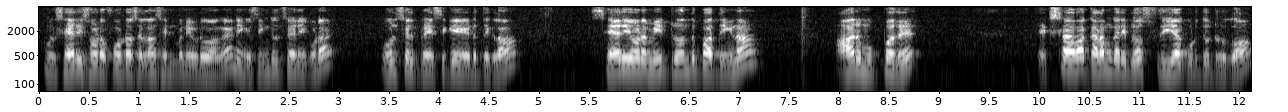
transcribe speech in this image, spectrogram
உங்களுக்கு சாரீஸோட ஃபோட்டோஸ் எல்லாம் சென்ட் பண்ணி விடுவாங்க. நீங்கள் சிங்கிள் சேரீ கூட ஹோல்சேல் ப்ரைஸுக்கே எடுத்துக்கலாம். சேரீயோட மீட்ரு வந்து பார்த்தீங்கன்னா ஆறு முப்பது. எக்ஸ்ட்ராவாக கலம்கரி ப்ளவுஸ் ஃப்ரீயாக கொடுத்துட்ருக்கோம்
